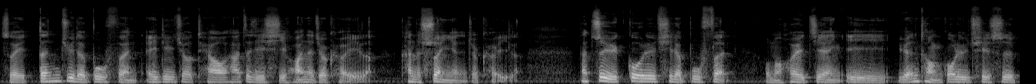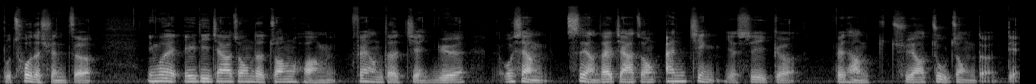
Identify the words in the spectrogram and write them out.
所以灯具的部分，AD 就挑他自己喜欢的就可以了，看得顺眼的就可以了。那至于过滤器的部分，我们会建议圆筒过滤器是不错的选择，因为 AD 家中的装潢非常的简约，我想饲养在家中安静也是一个非常需要注重的点。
